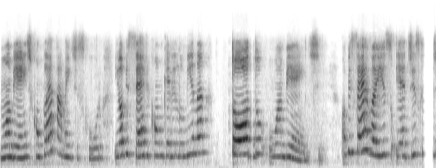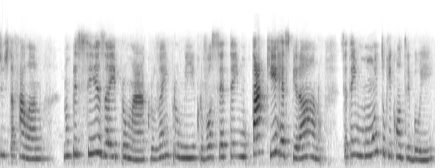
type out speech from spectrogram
num ambiente completamente escuro e observe como que ele ilumina todo o ambiente. Observa isso e é disso que a gente está falando. Não precisa ir para o macro, vem para o micro. Você tem, tá aqui respirando, você tem muito que contribuir.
